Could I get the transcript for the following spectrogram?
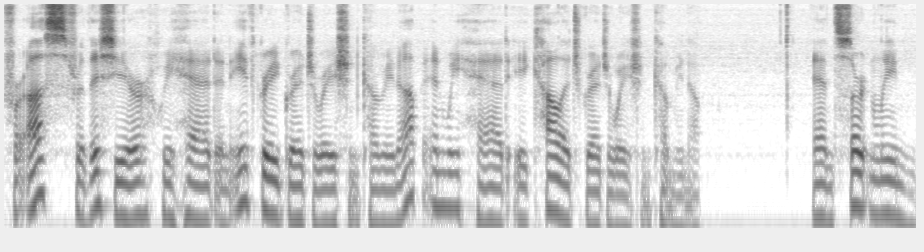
for us, for this year, we had an eighth grade graduation coming up, and we had a college graduation coming up. And certainly,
